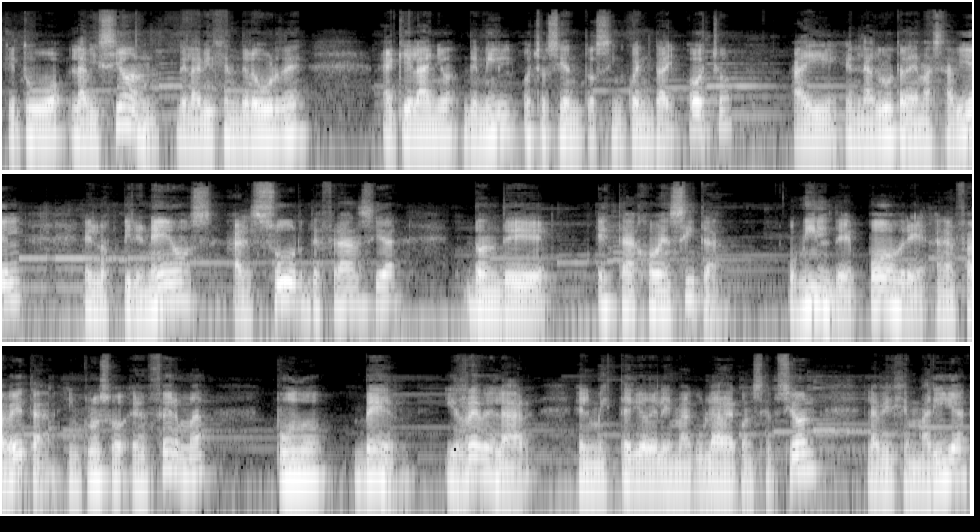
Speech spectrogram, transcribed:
que tuvo la visión de la Virgen de Lourdes aquel año de 1858, ahí en la gruta de Massabiel, en los Pirineos, al sur de Francia, donde esta jovencita, humilde, pobre, analfabeta, incluso enferma, pudo ver y revelar el misterio de la Inmaculada Concepción, la Virgen María,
